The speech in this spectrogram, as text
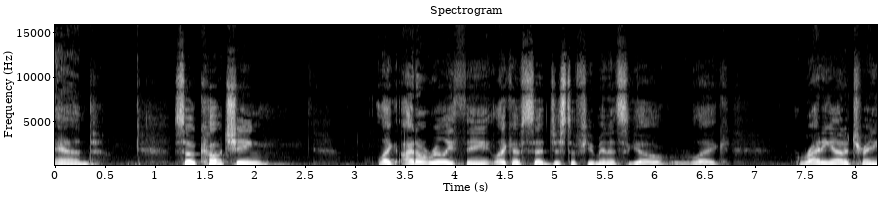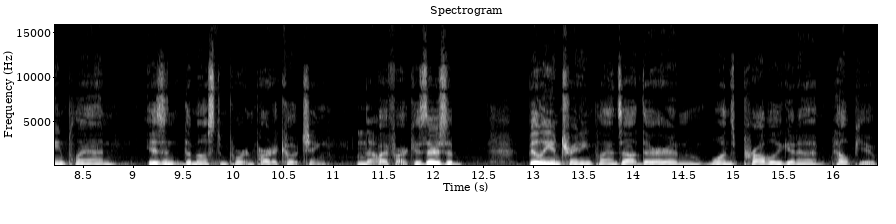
and so coaching like i don't really think like i've said just a few minutes ago like writing out a training plan isn't the most important part of coaching no. by far because there's a billion training plans out there and one's probably going to help you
